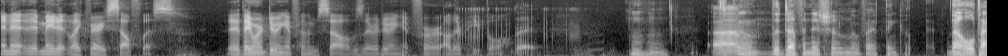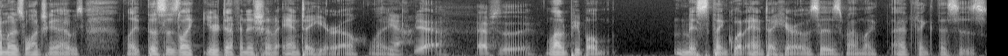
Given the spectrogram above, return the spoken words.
and it, it made it like very selfless. They, they weren't doing it for themselves; they were doing it for other people. Right. Mm-hmm. Um, the definition of I think the whole time I was watching it, I was like, "This is like your definition of anti-hero." Like, Yeah, yeah, absolutely. a lot of people misthink what anti-heroes is, but I'm like, I think this is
